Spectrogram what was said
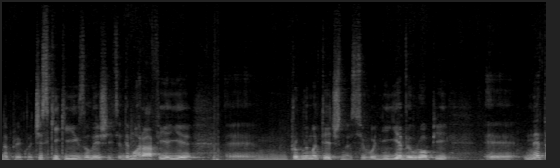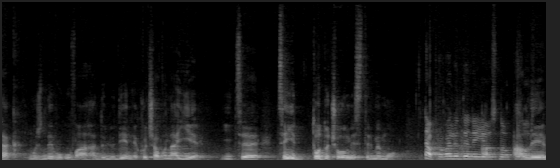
наприклад, чи скільки їх залишиться. Демографія є е, проблематична сьогодні. Є в Європі е, не так можливо увага до людини, хоча вона є. І це, це є то, до чого ми стримимо. Так, права людини є Але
